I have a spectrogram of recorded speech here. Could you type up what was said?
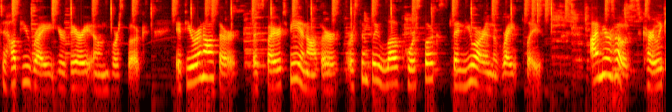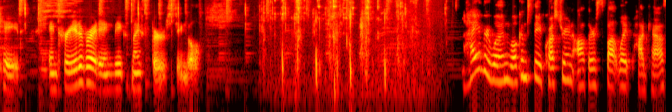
to help you write your very own horsebook. If you're an author, aspire to be an author, or simply love horsebooks, then you are in the right place. I'm your host, Carly Kade, and creative writing makes my spurs jingle. Hi, everyone. Welcome to the Equestrian Author Spotlight podcast.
